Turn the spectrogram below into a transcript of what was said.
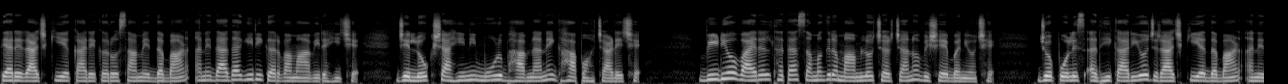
ત્યારે રાજકીય કાર્યકરો સામે દબાણ અને દાદાગીરી કરવામાં આવી રહી છે, જે લોકશાહીની મૂળ ભાવનાને ઘા પહોંચાડે છે. વીડિયો વાયરલ થતાં સમગ્ર મામલો ચર્ચાનો વિષય બન્યો છે, જો પોલીસ અધિકારીઓ જ રાજકીય દબાણ અને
